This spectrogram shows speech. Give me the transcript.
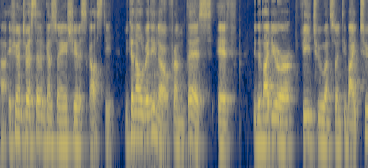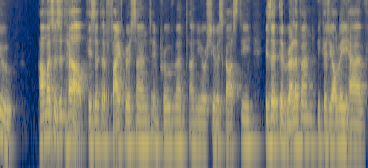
Uh, if you're interested in constraining shear viscosity, you can already know from this if you divide your V2 uncertainty by two, how much does it help? Is it a 5% improvement on your shear viscosity? Is it irrelevant because you already have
